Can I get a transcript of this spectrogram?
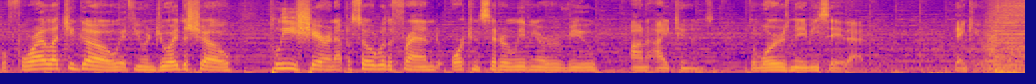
before I let you go, if you enjoyed the show, please share an episode with a friend or consider leaving a review on iTunes. The lawyers made me say that. Thank you.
